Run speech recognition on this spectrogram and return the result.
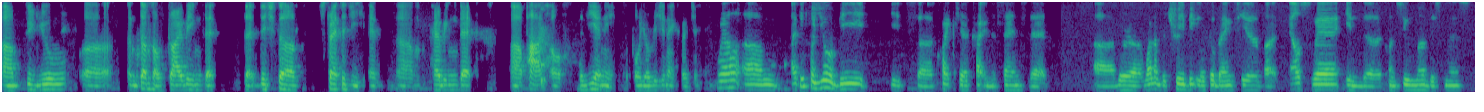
um, do you, uh, in terms of driving that that digital strategy and um, having that uh, part of the DNA for your regional expansion? Well, um, I think for UOB, it's uh, quite clear cut in the sense that uh, we're one of the three big local banks here, but elsewhere in the consumer business,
